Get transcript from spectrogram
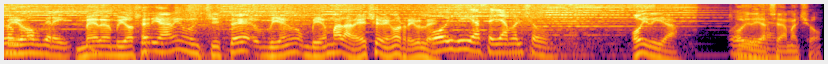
lo, envió, me lo envió Seriani, un chiste bien, bien mala leche, bien horrible. Hoy, Hoy día se llama el show. día, hoy, Hoy día. día. se llama el show.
